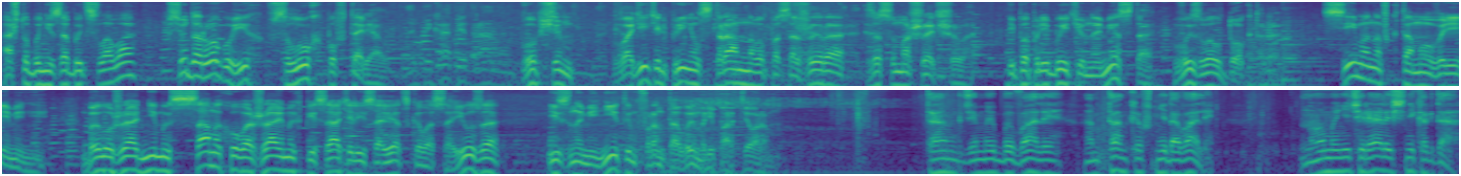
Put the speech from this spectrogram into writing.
а чтобы не забыть слова, всю дорогу их вслух повторял. В общем, водитель принял странного пассажира за сумасшедшего и по прибытию на место вызвал доктора – Симонов к тому времени был уже одним из самых уважаемых писателей Советского Союза и знаменитым фронтовым репортером. Там, где мы бывали, нам танков не давали. Но мы не терялись никогда.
